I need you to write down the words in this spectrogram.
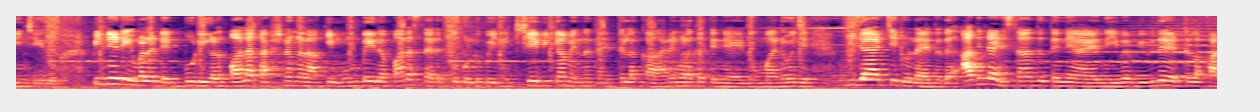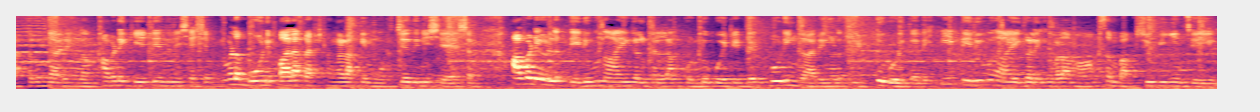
മരണപ്പെടുകയും ചെയ്തു. പിന്നീട് ഇവളെ ഡെഡ് ബോഡികൾ പല കഷ്ണങ്ങളാക്കി മുംബൈയിലെ പല സ്ഥലത്ത് കൊണ്ടുപോയി നിക്ഷേപിക്കാം എന്ന തരത്തിലുള്ള കാര്യങ്ങളൊക്കെ തന്നെയായിരുന്നു മനോജ് വിചാരിച്ചിട്ടുണ്ടായിരുന്നത്. അതിന്റെ അടിസ്ഥാനത്തിൽ തന്നെയായിരുന്നു ഇവ വിവിധ തരത്തിലുള്ള കട്ടറും കാര്യങ്ങളും അവിടെ കയറ്റിയതിന് ശേഷം ഇവളെ ബോഡി പല കഷ്ണങ്ങളാക്കി മുറിച്ചതിന് ശേഷം അവിടെയുള്ള തെരുവ് നായികൾക്കെല്ലാം കൊണ്ടുപോയിട്ട് ഡെഡ് ബോഡിയും കാര്യങ്ങളും ഇട്ടുകൊടുത്തത്. ഈ തെരുവ് നായികൾ ഇവളെ മാംസം ഭക്ഷിക്കുകയും ചെയ്യും.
